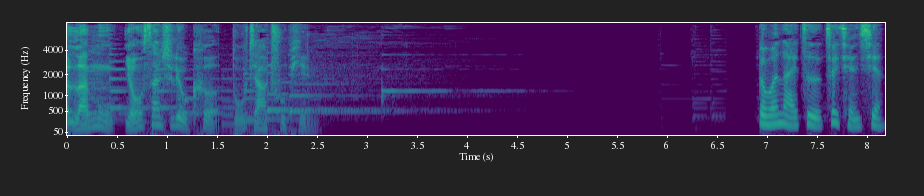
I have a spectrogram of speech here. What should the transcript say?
本栏目由三十六氪独家出品。本文来自最前线。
